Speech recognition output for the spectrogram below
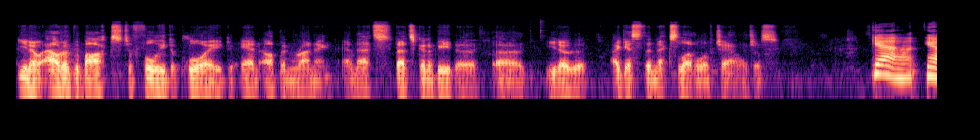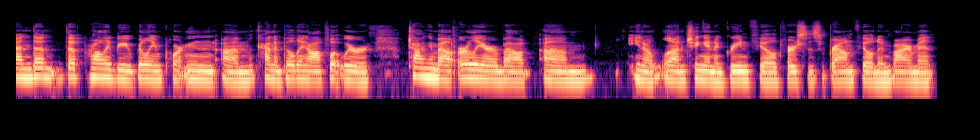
you know out of the box to fully deployed and up and running? And that's that's going to be the uh, you know the i guess the next level of challenges. Yeah yeah and then that'll probably be really important um, kind of building off what we were talking about earlier about um, you know launching in a greenfield versus a brownfield environment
